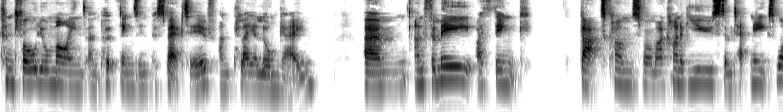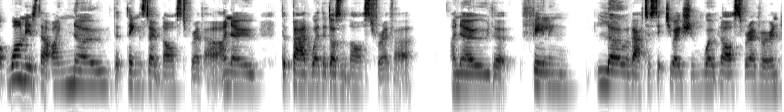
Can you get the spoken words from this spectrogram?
control your mind and put things in perspective and play a long game um, and for me, I think that comes from I kind of use some techniques. What one is that I know that things don't last forever. I know that bad weather doesn't last forever. I know that feeling low about a situation won't last forever and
